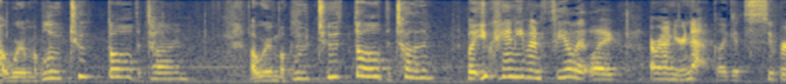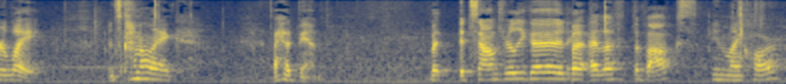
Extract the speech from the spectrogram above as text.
I wear my Bluetooth all the time. I wear my Bluetooth all the time. But you can't even feel it like around your neck. Like it's super light. It's kind of like a headband. But it sounds really good. But I left the box in my car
